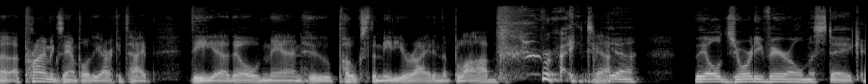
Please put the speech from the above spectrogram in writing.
uh, a prime example of the archetype, the uh, the old man who pokes the meteorite in the blob. right. Yeah. Yeah. The old Jordy Verrill mistake.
